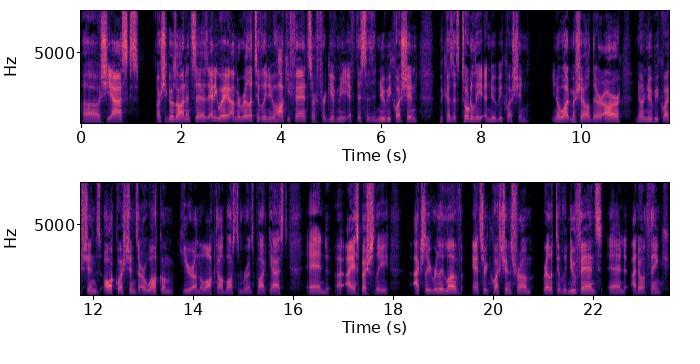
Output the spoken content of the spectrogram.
uh, she asks, or she goes on and says, Anyway, I'm a relatively new hockey fan, so forgive me if this is a newbie question, because it's totally a newbie question. You know what, Michelle? There are no newbie questions. All questions are welcome here on the Locked On Boston Bruins podcast. And uh, I especially actually really love answering questions from relatively new fans. And I don't think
